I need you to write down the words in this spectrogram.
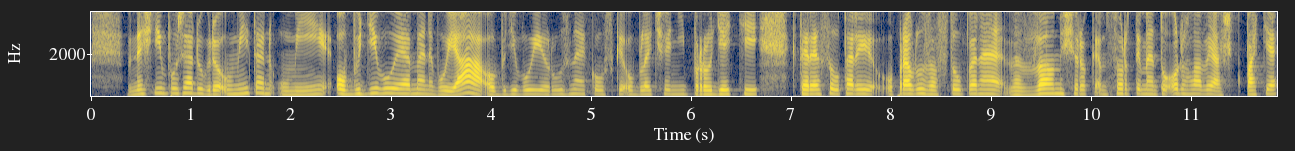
V dnešním pořadu Kdo umí, ten umí. Obdivujeme, nebo já obdivuji různé kousky oblečení pro děti, které jsou tady opravdu zastoupené ve velmi širokém sortimentu od hlavy až k patě.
